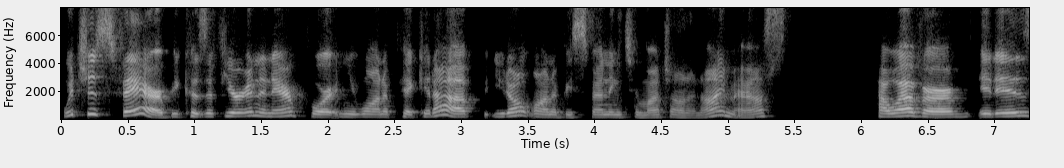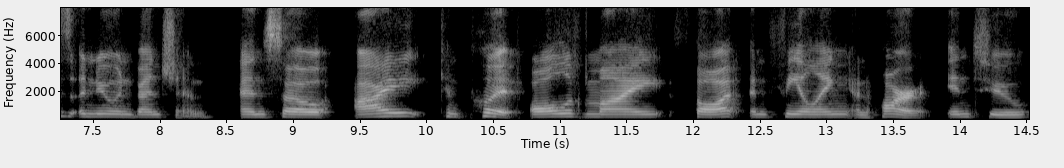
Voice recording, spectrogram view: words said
which is fair because if you're in an airport and you want to pick it up, you don't want to be spending too much on an eye mask. However, it is a new invention. And so I can put all of my thought and feeling and heart into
